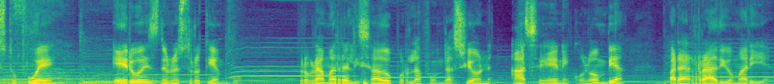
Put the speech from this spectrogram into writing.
Esto fue Héroes de nuestro tiempo, programa realizado por la Fundación ACN Colombia para Radio María.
